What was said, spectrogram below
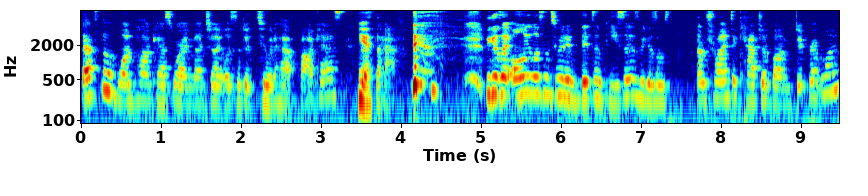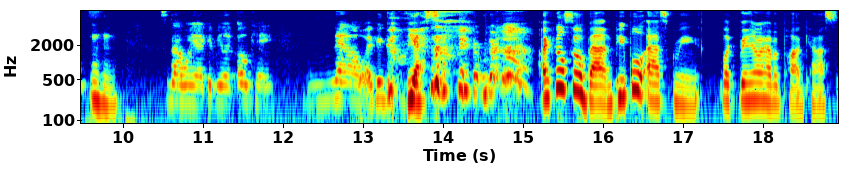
That's the one podcast where I mentioned I listened to two and a half podcasts. That's Yeah. the half. because I only listen to it in bits and pieces because I'm I'm trying to catch up on different ones. hmm So that way I could be like, okay, now I could go. Yes. to Favorite Murder. I feel so bad. People ask me, like, they know I have a podcast,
